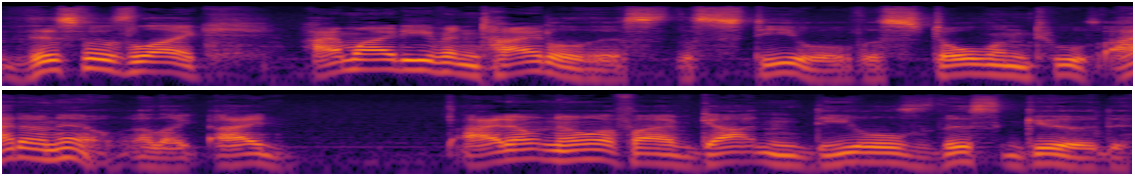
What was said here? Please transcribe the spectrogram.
this was like, I might even title this the steal, the stolen tools. I don't know. Like I I don't know if I've gotten deals this good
